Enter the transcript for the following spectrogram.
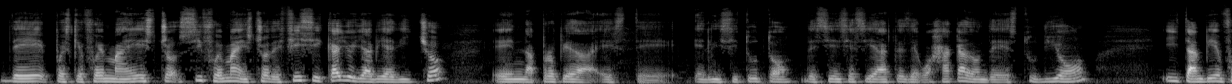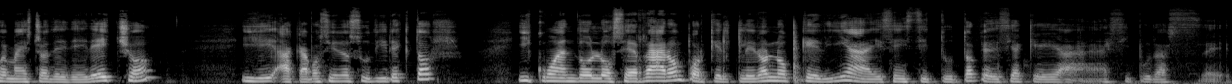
de pues que fue maestro, sí fue maestro de física, yo ya había dicho en la propia este el Instituto de Ciencias y Artes de Oaxaca donde estudió y también fue maestro de derecho y acabó siendo su director. Y cuando lo cerraron, porque el clero no quería ese instituto, que decía que ah, así puros eh,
